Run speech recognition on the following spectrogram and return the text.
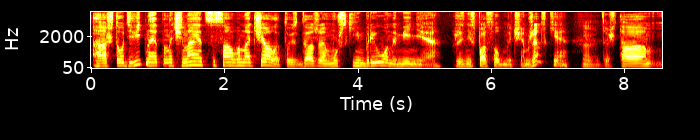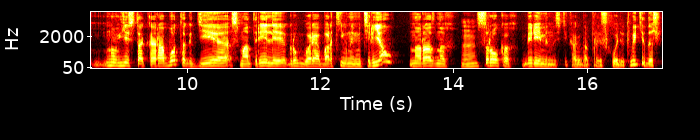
А что удивительно, это начинается с самого начала. То есть даже мужские эмбрионы менее жизнеспособны, чем женские. Mm, даже а, ну, есть такая работа, где смотрели, грубо говоря, абортивный материал на разных mm. сроках беременности, когда происходит выкидыш.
